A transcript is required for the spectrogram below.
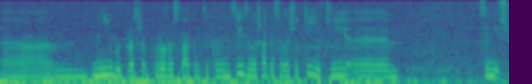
Ем, На ній будуть проростати ці корінці і залишатися лише ті, які е, сильніші.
